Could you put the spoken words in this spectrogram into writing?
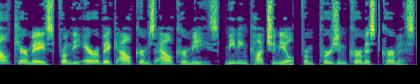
Al-Kermes from the Arabic al-Kerms al-Kermes, meaning cochineal, from Persian kermist kermist,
